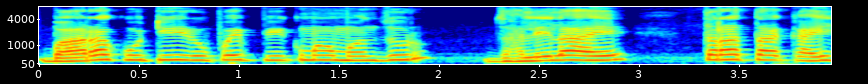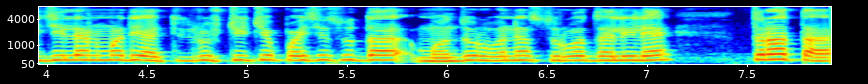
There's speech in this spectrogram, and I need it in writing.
बारा कोटी रुपये पीक मंजूर झालेला आहे. तर आता काही जिल्ह्यांमध्ये अतिवृष्टीचे पैसेसुद्धा मंजूर होण्यास सुरुवात झालेली आहे. तर आता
